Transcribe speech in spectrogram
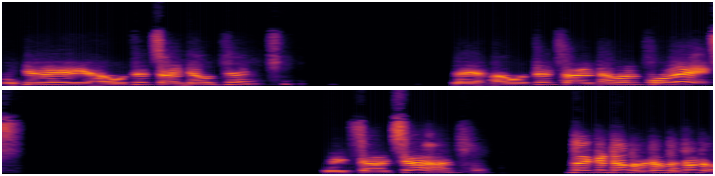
এখানে এই হাউসে চাল ঢালছে। হাউসে চাল ঢালার পরে এই চালটা এখানে ঢালো ঢালো ঢালো।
